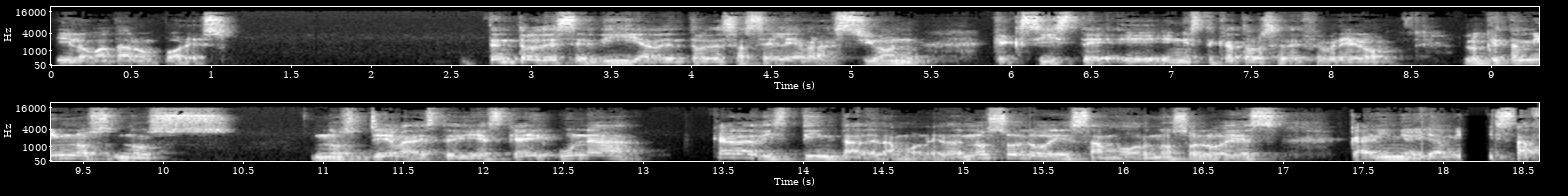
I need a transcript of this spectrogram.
y lo mataron por eso. Dentro de ese día, dentro de esa celebración que existe eh, en este 14 de febrero, lo que también nos, nos, nos lleva a este día es que hay una cara distinta de la moneda. No solo es amor, no solo es cariño y amistad,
